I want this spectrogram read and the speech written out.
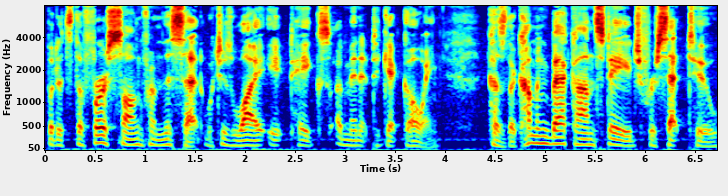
but it's the first song from this set, which is why it takes a minute to get going. Because they're coming back on stage for set two.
